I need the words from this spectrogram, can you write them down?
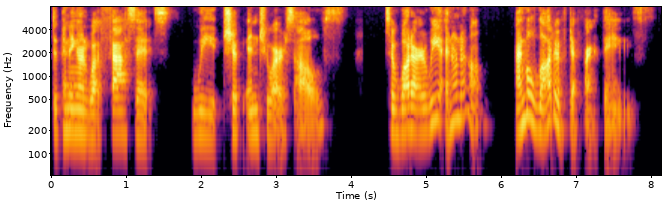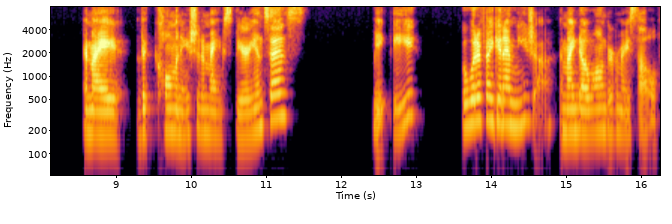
depending on what facets we chip into ourselves. So, what are we? I don't know. I'm a lot of different things. Am I the culmination of my experiences? Maybe. But what if I get amnesia? Am I no longer myself?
